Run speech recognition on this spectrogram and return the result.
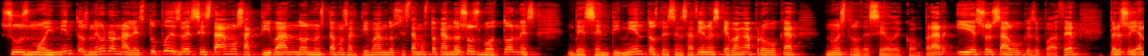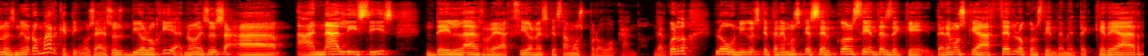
sus movimientos neuronales, tú puedes ver si estamos activando, no estamos activando, si estamos tocando esos botones de sentimientos, de sensaciones que van a provocar nuestro deseo de comprar. Y eso es algo que se puede hacer, pero eso ya no es neuromarketing, o sea, eso es biología, ¿no? Eso es análisis de las reacciones que estamos provocando, ¿de acuerdo? Lo único es que tenemos que ser conscientes de que tenemos que hacerlo conscientemente, crear,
